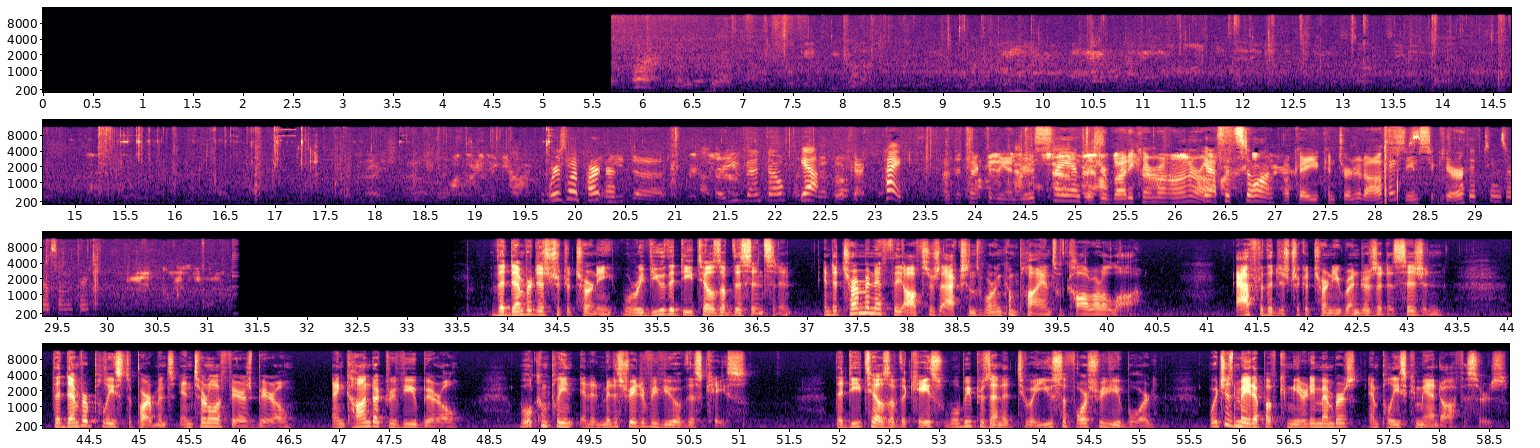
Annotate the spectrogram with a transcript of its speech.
My partner? Uh, are you Vento? Yeah. Okay. Hi. I'm Detective Andrews. Hi, Andrews. Is your body camera on or off? Yes, it's still on. Okay, you can turn it off. Okay. Seems secure. 15073. The Denver District Attorney will review the details of this incident and determine if the officer's actions were in compliance with Colorado law. After the District Attorney renders a decision, the Denver Police Department's Internal Affairs Bureau and Conduct Review Bureau will complete an administrative review of this case. The details of the case will be presented to a Use of Force Review Board, which is made up of community members and police command officers.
